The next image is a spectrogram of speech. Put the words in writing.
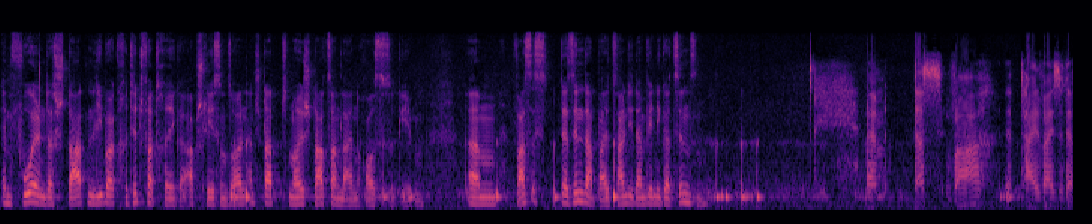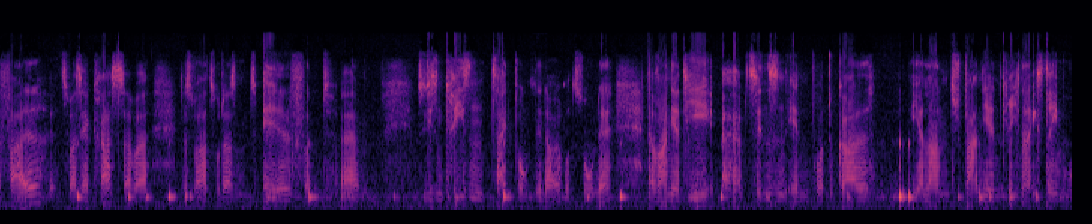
empfohlen, dass Staaten lieber Kreditverträge abschließen sollen, anstatt neue Staatsanleihen rauszugeben. Ähm, was ist der Sinn dabei? Zahlen die dann weniger Zinsen? Ähm, das war äh, teilweise der Fall. Zwar sehr krass, aber das war 2011 und ähm, zu diesen Krisenzeitpunkten in der Eurozone. Da waren ja die äh, Zinsen in Portugal, Irland, Spanien, Griechenland extrem hoch,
